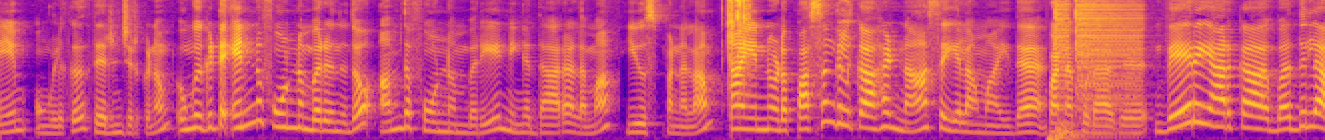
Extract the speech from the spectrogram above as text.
நேம் உங்களுக்கு தெரிஞ்சிருக்கணும். உங்ககிட்ட என்ன ஃபோன் நம்பர் இருந்ததோ அந்த ஃபோன் நம்பரையே நீங்க தாராளமா யூஸ் பண்ணலாம். நான் என்னோட பசங்களுக்காக நான் செய்யலாமா இதை? பண்ணக்கூடாது. வேற யாருக்கா பதிலா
